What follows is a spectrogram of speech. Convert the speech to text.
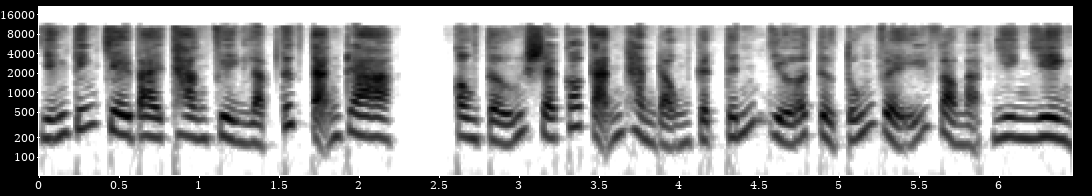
Những tiếng chê bai than phiền lập tức tản ra, còn tưởng sẽ có cảnh hành động kịch tính giữa từ Tuấn Vĩ và Mạc Nhiên Nhiên.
